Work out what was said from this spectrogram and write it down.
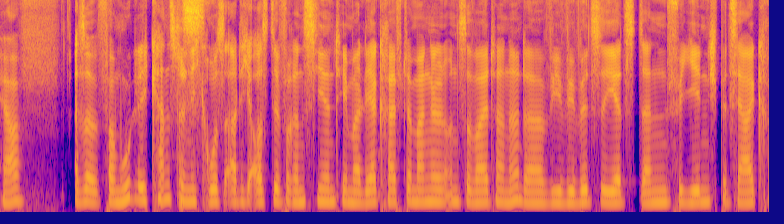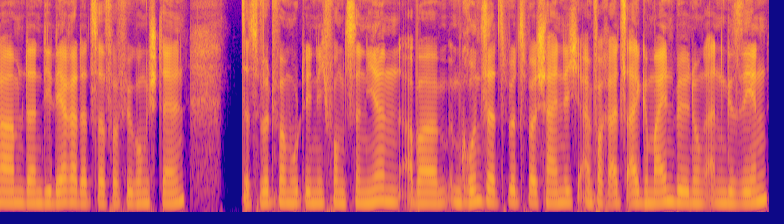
Ja, also vermutlich kannst du das nicht großartig ausdifferenzieren, Thema Lehrkräftemangel und so weiter. Ne? Da, wie, wie willst du jetzt dann für jeden Spezialkram dann die Lehrer da zur Verfügung stellen? Das wird vermutlich nicht funktionieren, aber im Grundsatz wird es wahrscheinlich einfach als Allgemeinbildung angesehen,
